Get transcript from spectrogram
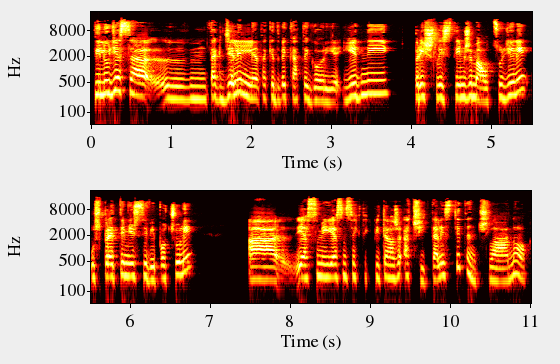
tí ľudia sa um, tak delili na také dve kategórie. Jedni prišli s tým, že ma odsudili, už predtým, než si vypočuli. A ja som, ja som sa ich tak pýtala, že a čítali ste ten článok?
